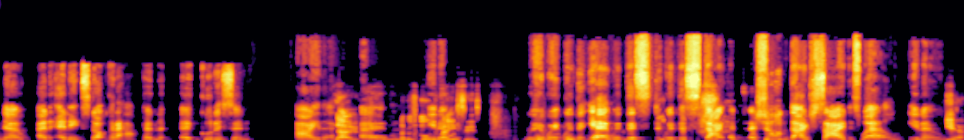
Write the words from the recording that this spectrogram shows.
No, and, and it's not going to happen at Goodison either. No, um, you know, places. With, with, with the, yeah, with this with the stack, a Sean Dyche side as well. You know, yeah,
